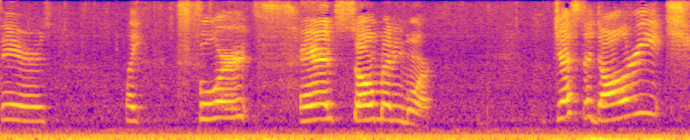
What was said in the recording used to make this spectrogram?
There's like sports. And so many more. Just a dollar each.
